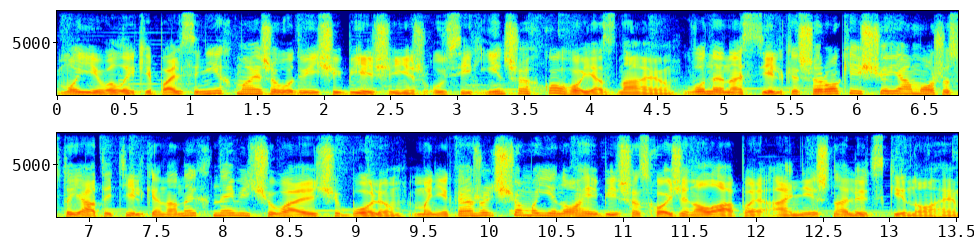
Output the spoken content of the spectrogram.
Мої великі пальці ніг майже удвічі більші, ніж у всіх інших, кого я знаю. Вони настільки широкі, що я можу стояти тільки на них, не відчуваючи болю. Мені кажуть, що мої ноги більше схожі на лапи, аніж на людські ноги.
